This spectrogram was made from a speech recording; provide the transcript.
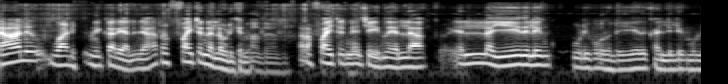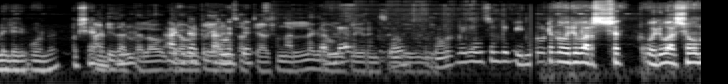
ഞാൻ പഠി നിനക്കറിയാലോ ഞാൻ റഫായിട്ട് തന്നെയല്ല പഠിക്കുന്നത് റഫായിട്ട് തന്നെ ചെയ്യുന്നത്. എല്ലാ എല്ലാ ഏതിലേയും കൂടി പോകുന്നുണ്ട്. ഏത് കല്ലിലും ഉള്ളിലേക്ക് പോകുന്നത്. പക്ഷെ ക്ലിയറൻസ് ഉണ്ട് പിന്നോട്ട് പിന്നോട്ടുന്ന ഒരു വർഷ ഒരു വർഷവും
